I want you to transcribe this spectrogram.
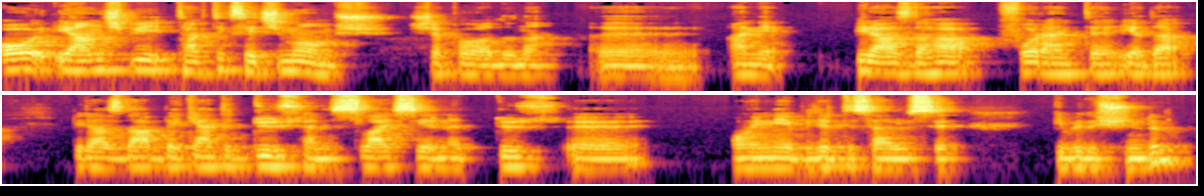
o yanlış bir taktik seçimi olmuş Şapov adına. Ee, hani biraz daha forehand'e ya da biraz daha backhand'e düz hani slice yerine düz e, oynayabilirdi servisi gibi düşündüm.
